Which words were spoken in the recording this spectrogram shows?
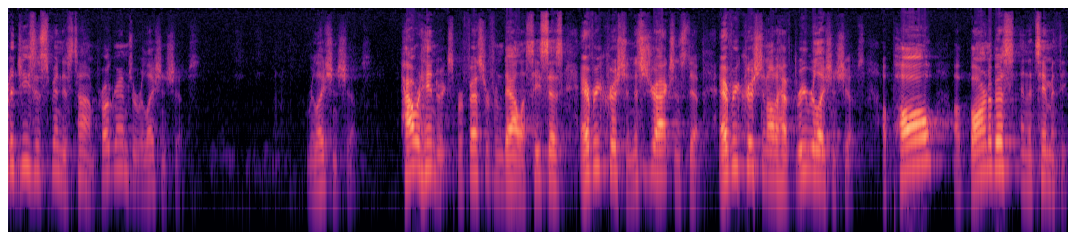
did Jesus spend his time? Programs or relationships? Relationships. Howard Hendricks, professor from Dallas, he says every Christian, this is your action step, every Christian ought to have three relationships a Paul, a Barnabas, and a Timothy.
